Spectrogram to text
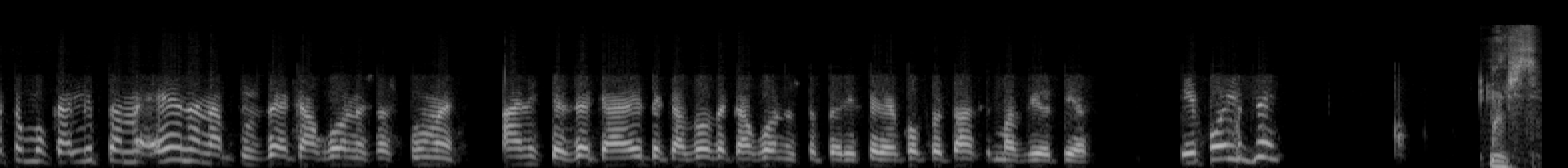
άτομο καλύπταμε έναν από τους 10 αγώνες, ας πούμε, αν είχε 10, 11, 12 αγώνες στο περιφερειακό πρωτάθλημα βιωτεία. Οι υπόλοιποι. Μάλιστα.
